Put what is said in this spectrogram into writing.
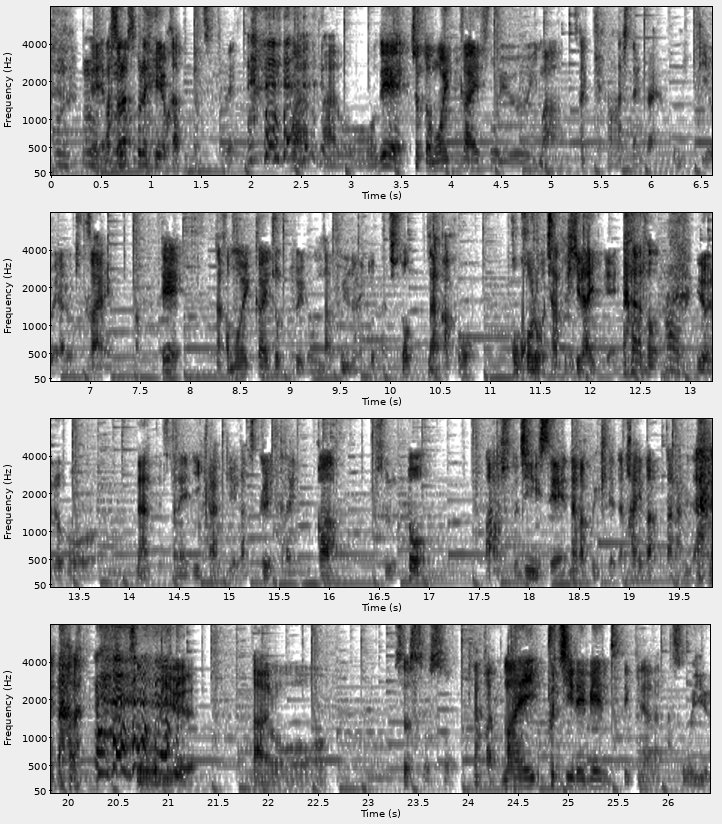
で、まあそれはそれで良かったんですけどね。まあ、あの、で、ちょっともう一回そういう、今、さっき話したみたいなティをやる機会があって、なんかもう一回ちょっといろんな国の人たちと、なんかこう、心をちゃんと開いて、あの、はい。いろいろこう、なんていうんですかね、いい関係が作れたりとかすると、あ、ちょっと人生長く生きてた甲斐があったな、みたいな、そういう、あのそうそうそう、なんか、マイプチレベンジ的な、なんかそういう、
